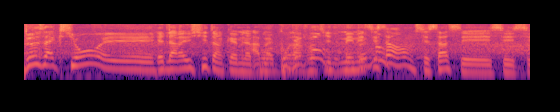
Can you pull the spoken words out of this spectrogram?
Deux actions et. Il y a de la réussite hein, quand même là Ah pour, bah, pour l'Argentine. Mais, mais c'est complètement. ça, hein, c'est ça, c'est, c'est, c'est-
